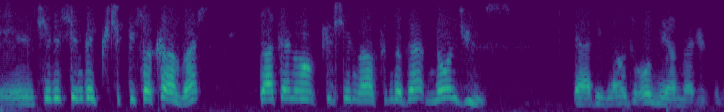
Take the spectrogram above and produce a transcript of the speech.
e, çenesinde küçük bir sakal var. Zaten o köşenin altında da non-Jews yani Yahudi olmayanlar yüzünü.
